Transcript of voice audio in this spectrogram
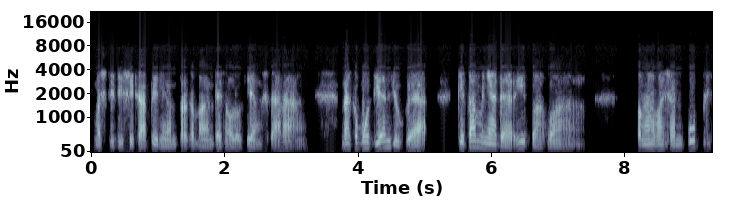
mesti disikapi dengan perkembangan teknologi yang sekarang. Nah kemudian juga kita menyadari bahwa pengawasan publik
